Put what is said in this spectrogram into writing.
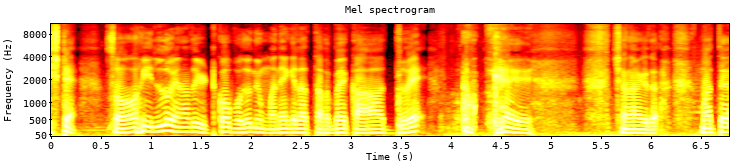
ಇಷ್ಟೇ. ಸೊ ಇಲ್ಲೂ ಏನಾದರೂ ಇಟ್ಕೋಬೋದು, ನೀವು ಮನೆಗೆಲ್ಲ ತರಬೇಕಾದ್ರೆ. ಓಕೆ ಚೆನ್ನಾಗಿದೆ. ಮತ್ತು,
